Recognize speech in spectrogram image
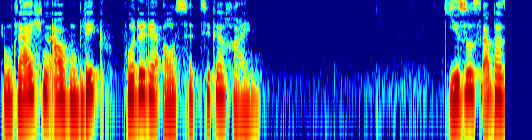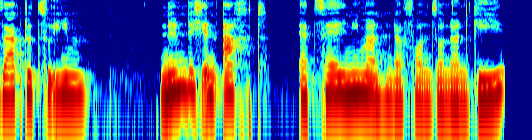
Im gleichen Augenblick wurde der Aussätzige rein. Jesus aber sagte zu ihm, Nimm dich in Acht, erzähl niemanden davon, sondern geh,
